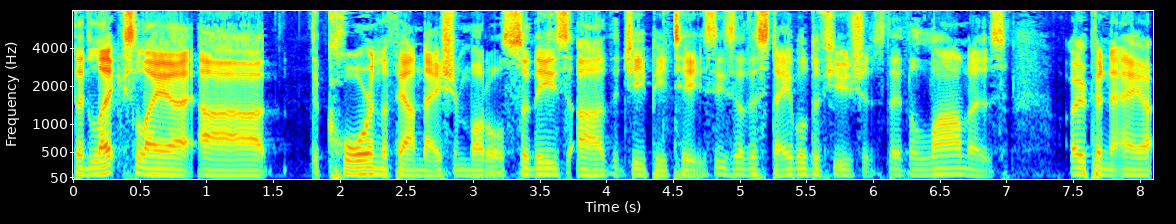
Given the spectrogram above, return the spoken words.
The next layer are the core and the foundation models. So these are the GPTs. These are the stable diffusions. They're the llamas, OpenAI,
